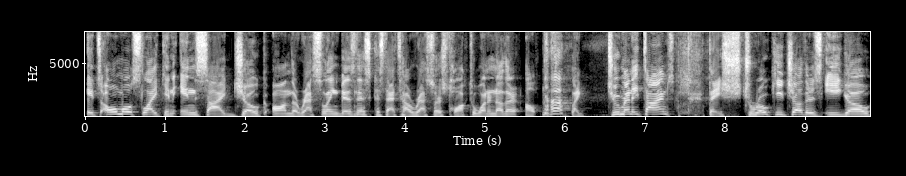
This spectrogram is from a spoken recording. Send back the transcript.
it's almost like an inside joke on the wrestling business because that's how wrestlers talk to one another. Oh, like too many times they stroke each other's ego,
